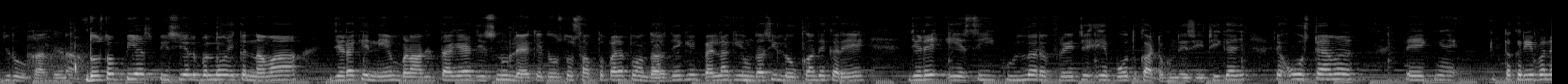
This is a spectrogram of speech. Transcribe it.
ਜ਼ਰੂਰ ਕਰ ਦੇਣਾ। ਦੋਸਤੋ ਪੀਐਸਪੀਸੀਐਲ ਵੱਲੋਂ ਇੱਕ ਨਵਾਂ ਜਿਹੜਾ ਕਿ ਨਿਯਮ ਬਣਾ ਦਿੱਤਾ ਗਿਆ, ਜਿਸ ਨੂੰ ਲੈ ਕੇ ਦੋਸਤੋ, ਸਭ ਤੋਂ ਪਹਿਲਾਂ ਤੁਹਾਨੂੰ ਦੱਸ ਦਈਏ ਕਿ ਪਹਿਲਾਂ ਕੀ ਹੁੰਦਾ ਸੀ, ਲੋਕਾਂ ਦੇ ਘਰੇ ਜਿਹੜੇ ਏਸੀ, ਕੂਲਰ, ਫ੍ਰਿਜ ਇਹ ਬਹੁਤ ਘੱਟ ਹੁੰਦੇ ਸੀ, ਠੀਕ ਹੈ ਜੀ? ਤੇ ਉਸ ਟਾਈਮ ਤੇ ਤਕਰੀਬਨ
